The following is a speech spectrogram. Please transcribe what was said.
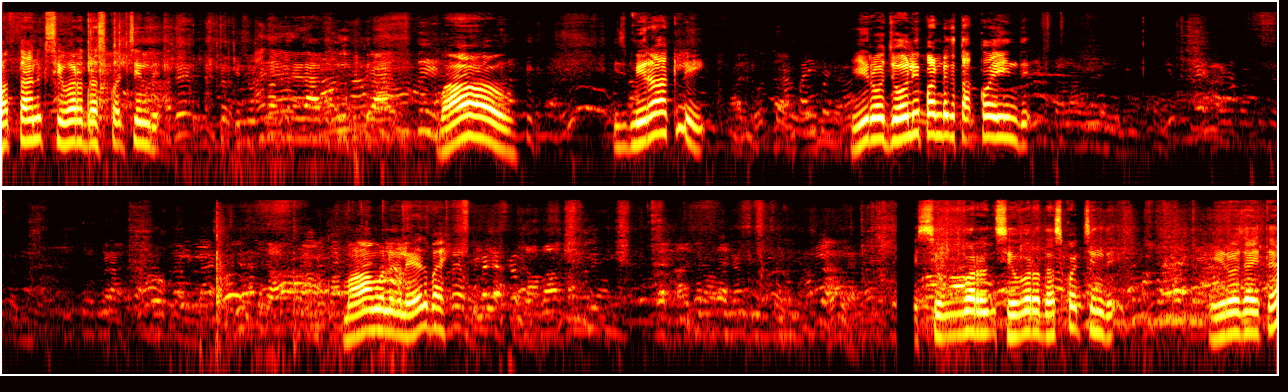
మొత్తానికి చివరి దశకు వచ్చింది వావ్. ఇది మిరాక్లీ ఈరోజు జోలీ పండుగ తక్కువ అయింది మామూలుగా లేదు బాయ్. చివరి చివరి దశకు వచ్చింది ఈరోజు అయితే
